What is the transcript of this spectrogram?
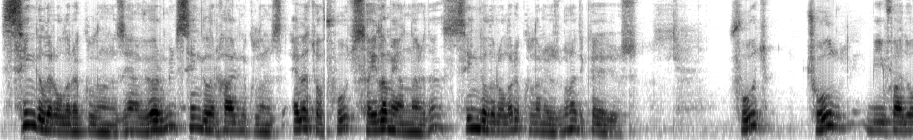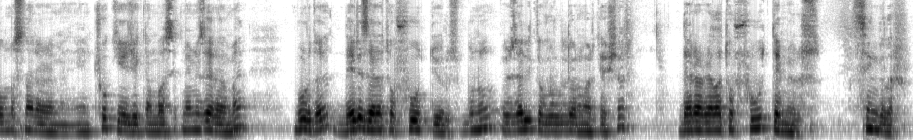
singular olarak kullanırız. Yani verb'ün singular halini kullanırız. A lot of food sayılamayanlarda singular olarak kullanıyoruz. Buna dikkat ediyoruz. Food çoğul bir ifade olmasına rağmen yani çok yiyecekten bahsetmemize rağmen burada there is a lot of food diyoruz. Bunu özellikle vurguluyorum arkadaşlar. There are a lot of food demiyoruz. Singular.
